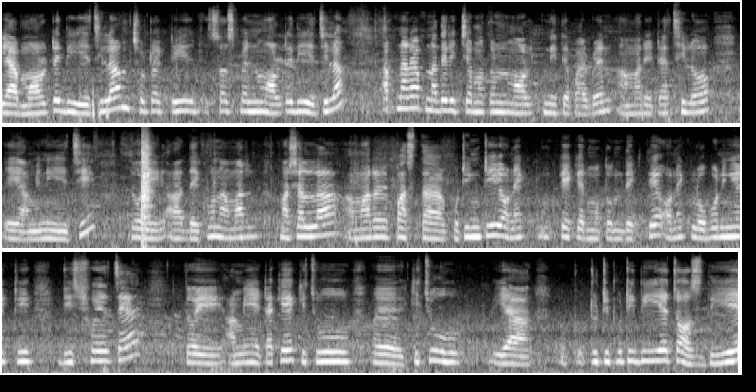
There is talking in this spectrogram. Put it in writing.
ইয়া মল্টে দিয়েছিলাম, ছোট একটি সসপ্যান মল্টে দিয়েছিলাম। আপনারা আপনাদের ইচ্ছা মতন মল্ট নিতে পারবেন। আমার এটা ছিল আমি নিয়েছি। তো আর দেখুন আমার মাসাল্লাহ আমার পাস্তা পুটিংটি অনেক কেকের মতন দেখতে, অনেক লোভনীয় একটি ডিশ হয়েছে। তো আমি এটাকে কিছু কিছু ইয়া টুটি ফুটি দিয়ে, চস দিয়ে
